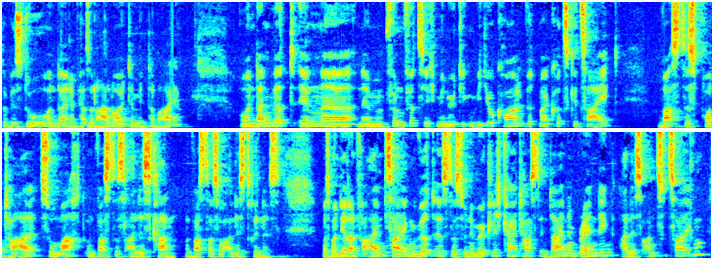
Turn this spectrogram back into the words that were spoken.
Da bist du und deine Personalleute mit dabei. Und dann wird in äh, einem 45-minütigen Videocall wird mal kurz gezeigt, was das Portal so macht und was das alles kann und was da so alles drin ist. Was man dir dann vor allem zeigen wird, ist, dass du eine Möglichkeit hast, in deinem Branding alles anzuzeigen,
